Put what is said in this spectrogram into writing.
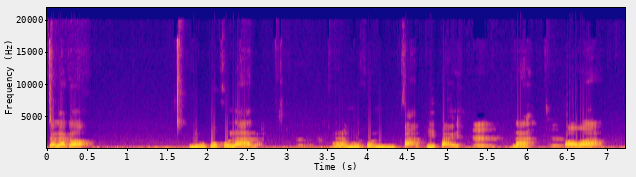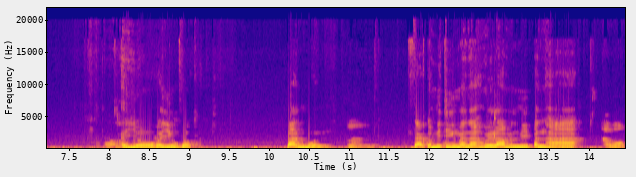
แต่แรกก็ อยู่พวกโคราชอะ อ่ามีคนฝากพี่ไปอ่า นะเออเพราะว่าไอโยก็อยู่พวกบ้านบน อืมแต่ก็ไม่ทิ้งมันนะ เวลามันมีปัญหา ครับผม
